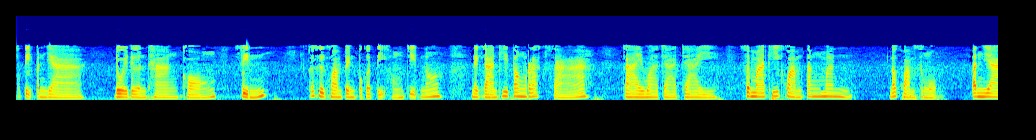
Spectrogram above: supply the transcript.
สติปัญญาโดยเดินทางของศีล ก็คือความเป็นปกติของจิตเนาะในการที่ต้องรักษากายวาจาใจ สมาธิความตั้งมั่น และความสงบ ปัญญา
